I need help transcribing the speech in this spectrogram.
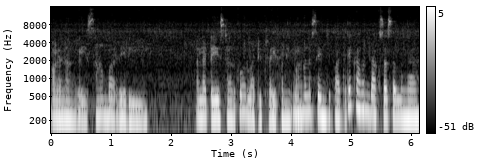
அவ்வளோதாங்க சாம்பார் ரெடி நல்லா டேஸ்ட்டாக இருக்கும். ஒரு வாட்டி ட்ரை பண்ணி நீங்களும் செஞ்சு பார்த்துட்டு கமெண்ட் பாக்ஸில் சொல்லுங்கள்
